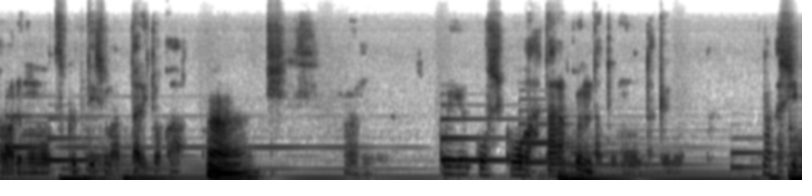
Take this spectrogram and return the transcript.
変わるものを作ってしまったりとかうん。あのそういうこう思考が働くんだと思うんだけどなんか知っ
